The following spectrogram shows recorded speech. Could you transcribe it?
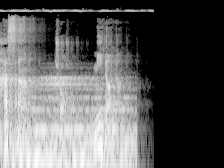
هستم چون می‌دانم.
